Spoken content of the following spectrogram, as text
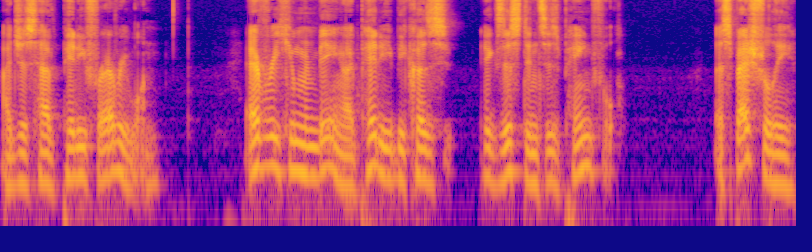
I just have pity for everyone. Every human being I pity because existence is painful. Especially,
